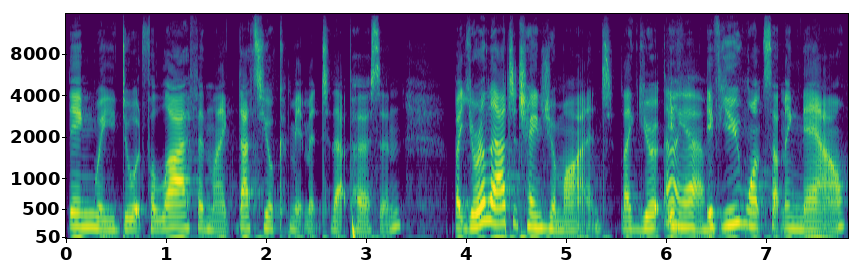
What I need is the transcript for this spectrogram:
thing where you do it for life and like that's your commitment to that person. But you're allowed to change your mind. Like you're Oh, if, yeah. if you want something now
